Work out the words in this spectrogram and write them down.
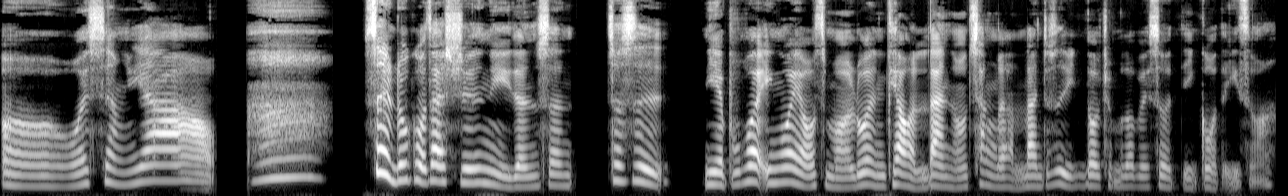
呃，我想要啊。所以如果在虚拟人生。就是你也不会因为有什么，如果你跳很烂，然后唱的很烂，就是都全部都被设定过的意思吗？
